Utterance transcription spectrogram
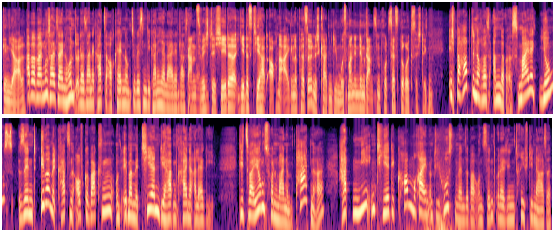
genial. Aber man muss halt seinen Hund oder seine Katze auch kennen, um zu wissen, die kann ich alleine entlassen. Ganz wichtig. Jede, jedes Tier hat auch eine eigene Persönlichkeit und die muss man in dem ganzen Prozess berücksichtigen. Ich behaupte noch was anderes. Meine Jungs sind immer mit Katzen aufgewachsen und immer mit Tieren, die haben keine Allergie. Die zwei Jungs von meinem Partner hatten nie ein Tier, die kommen rein und die husten, wenn sie bei uns sind oder denen trieft die Nase.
